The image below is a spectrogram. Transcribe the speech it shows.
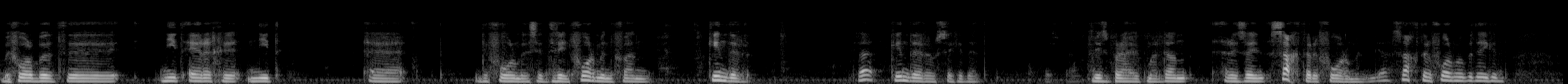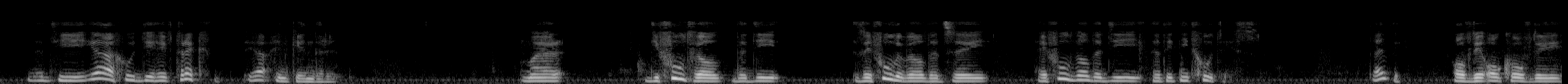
bijvoorbeeld uh, niet erg, niet uh, de vormen, het zijn vormen van kinder, ja, kinder, hoe zeg je dat? Misbruik. Misbruik, maar dan er zijn zachtere vormen. Ja, zachtere vormen betekent dat die, ja goed, die heeft trek ja, in kinderen. Maar die voelt wel dat die, zij voelen wel dat zij hij voelt wel dat, die, dat het niet goed is. Duidelijk. Of de, ook, of de,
